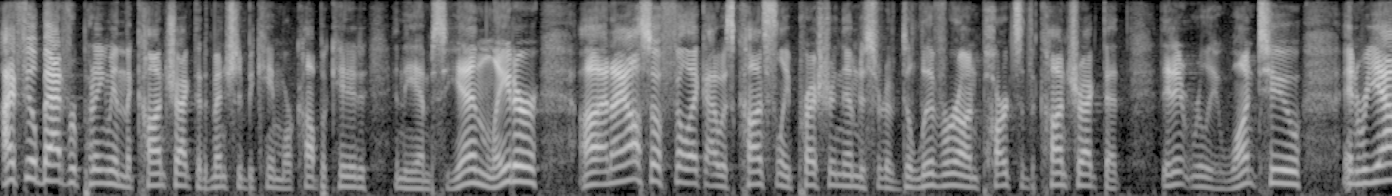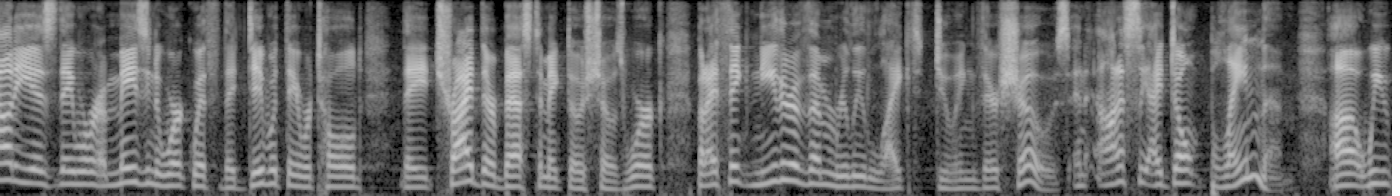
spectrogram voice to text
I feel bad for putting them in the contract that eventually became more complicated in the MCN later. Uh, and I also feel like I was constantly pressuring them to sort of deliver on parts of the contract that they didn't really want to. And reality is, they were amazing to work with. They did what they were told. They tried their best to make those shows work. But I think neither of them really liked doing their shows. And honestly, I don't blame them. Uh, we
